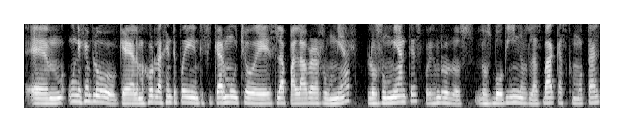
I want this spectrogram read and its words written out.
em, un ejemplo que a lo mejor la gente puede identificar mucho es la palabra rumiar. Los rumiantes, por ejemplo, los, los bovinos, las vacas como tal,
